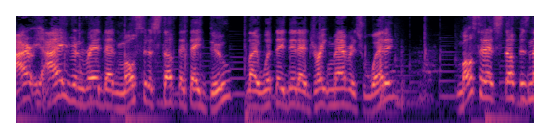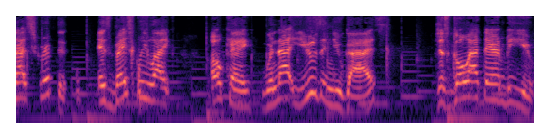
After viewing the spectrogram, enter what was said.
I I even read that most of the stuff that they do, like what they did at Drake Maverick's wedding, most of that stuff is not scripted. It's basically like, okay, we're not using you guys. Just go out there and be you.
